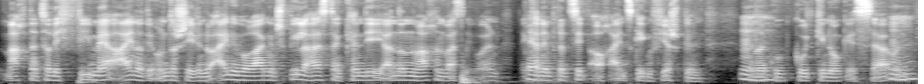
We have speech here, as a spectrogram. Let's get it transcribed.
macht natürlich viel mehr einer den Unterschied. Wenn du einen überragenden Spieler hast, dann können die anderen machen, was sie wollen. Der Ja. kann im Prinzip auch 1 gegen 4 spielen, wenn er gut, gut genug ist. Ja. Und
